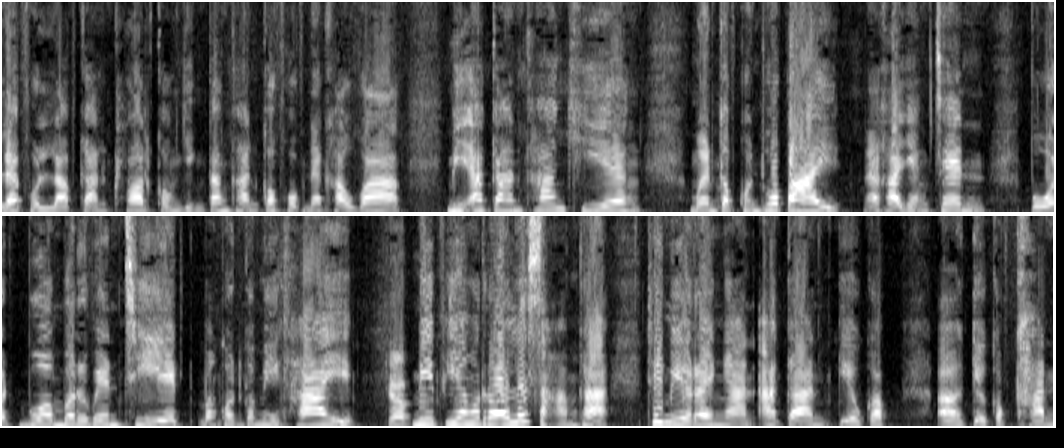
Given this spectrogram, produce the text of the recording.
และผลลัพธ์การคลอดของหญิงตั้งครรภ์ก็พบนะคะว่ามีอาการข้างเคียงเหมือนกับคนทั่วไปนะคะ อย่างเช่น ปวดบวมบริเวณฉีด บางคนก็มีไข้ครับมีเพียงร้อยละสามค่ะ ที่มีรายงานอาการเกี่ยวกับเอ่อเกี่ยวกับคัน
